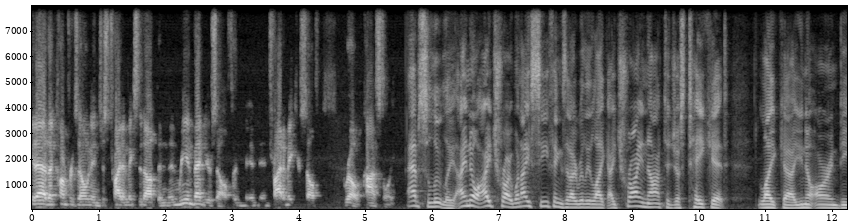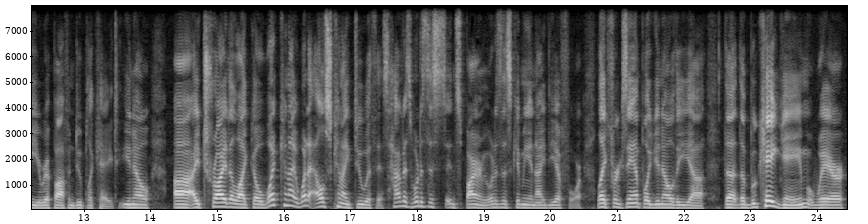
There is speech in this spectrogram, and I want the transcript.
get out of the comfort zone and just try to mix it up and, and reinvent yourself and, and, and try to make yourself grow constantly. Absolutely. I know I try when I see things that I really like, I try not to just take it like uh, you know R&D rip off and duplicate. You know, uh, I try to like go what can I what else can I do with this? How does what does this inspire me? What does this give me an idea for? Like for example, you know the uh, the the bouquet game where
